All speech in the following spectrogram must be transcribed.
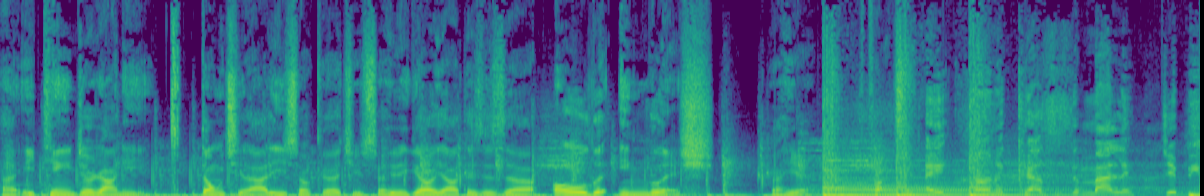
呃，一听就让你动起来的一首歌曲。So here we go, y'all. This is uh, Old English right here. 800 castles in Mali. Just be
